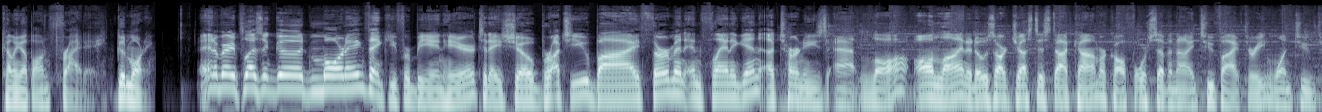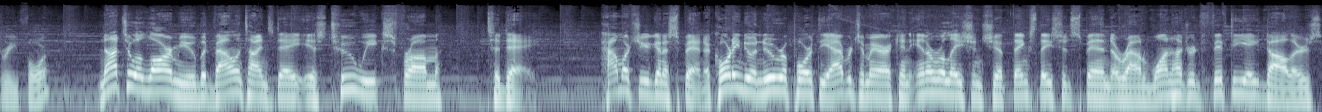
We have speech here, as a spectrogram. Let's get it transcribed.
coming up on Friday. Good morning. And a very pleasant good morning. Thank you for being here. Today's show brought to you by Thurman and Flanagan, attorneys at law, online at ozarkjustice.com or call 479 253 1234. Not to alarm you, but Valentine's Day is two weeks from today. How much are you going to spend? According to a new report, the average American in a relationship thinks they should spend around $158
